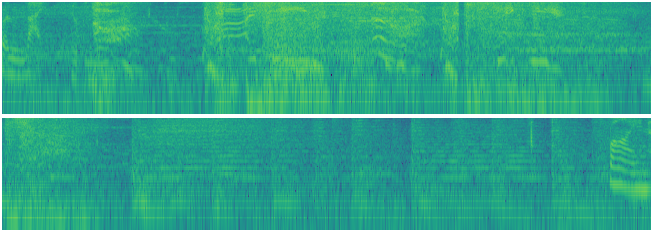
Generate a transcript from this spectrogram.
Your life shall be Take me! fine.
